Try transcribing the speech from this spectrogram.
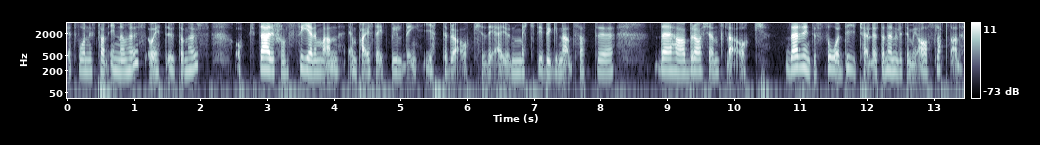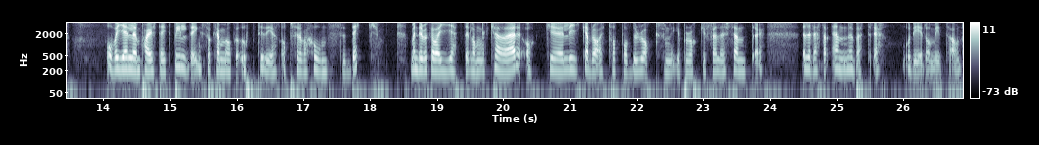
ett våningsplan inomhus och ett utomhus och därifrån ser man Empire State Building jättebra och det är ju en mäktig byggnad så att eh, det har bra känsla och där är det inte så dyrt heller utan den är lite mer avslappnad. Och vad gäller Empire State Building så kan man åka upp till deras observationsdäck. Men det brukar vara jättelånga köer och eh, lika bra i Top of the Rock som ligger på Rockefeller Center. Eller nästan ännu bättre och det är då Midtown.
